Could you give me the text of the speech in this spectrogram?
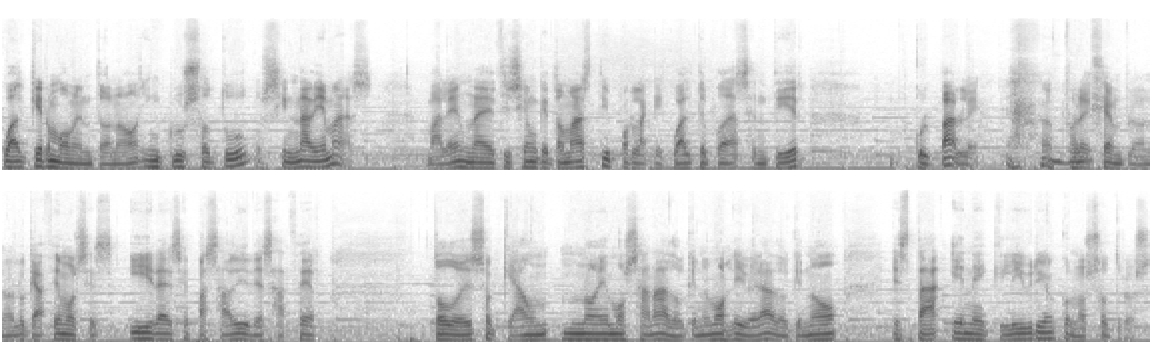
cualquier momento, ¿no? Incluso tú sin nadie más, ¿vale? Una decisión que tomaste y por la que cual te puedas sentir culpable, por ejemplo, ¿no? Lo que hacemos es ir a ese pasado y deshacer todo eso que aún no hemos sanado, que no hemos liberado, que no está en equilibrio con nosotros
